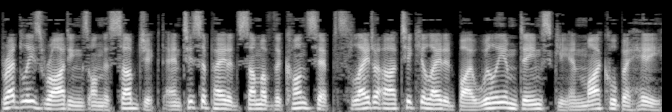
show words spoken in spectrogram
Bradley's writings on the subject anticipated some of the concepts later articulated by William Dembski and Michael Behe,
